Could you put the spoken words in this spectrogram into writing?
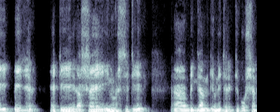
eight পেজের এটি রাজশাহী ইউনিভার্সিটি বিজ্ঞান ইউনিটের একটি কোশ্চেন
